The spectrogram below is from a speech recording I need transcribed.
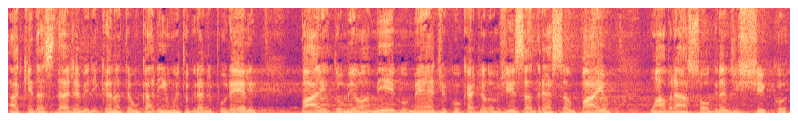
aqui da cidade americana. Tenho um carinho muito grande por ele. Pai do meu amigo, médico cardiologista André Sampaio. Um abraço ao grande Chico,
